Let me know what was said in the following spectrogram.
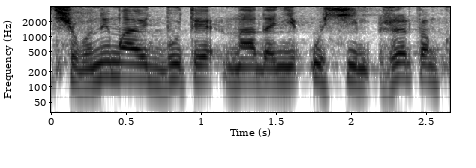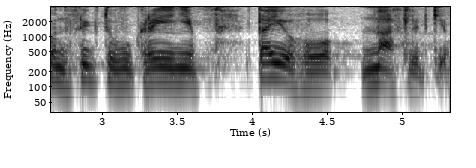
що вони мають бути надані усім жертвам конфлікту в Україні та його наслідків.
